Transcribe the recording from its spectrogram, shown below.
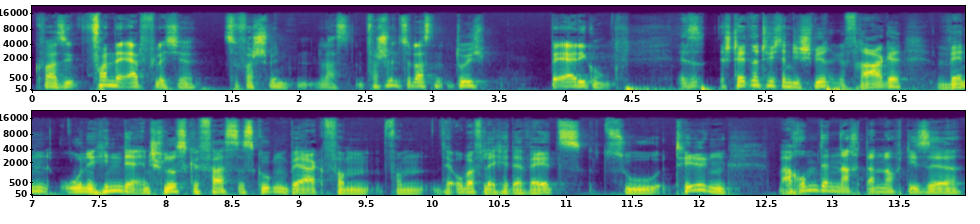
quasi von der Erdfläche zu verschwinden lassen, verschwinden zu lassen durch Beerdigung. Es stellt natürlich dann die schwierige Frage, wenn ohnehin der Entschluss gefasst ist, Guggenberg vom, vom der Oberfläche der Welt zu tilgen, warum denn nach, dann noch diese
